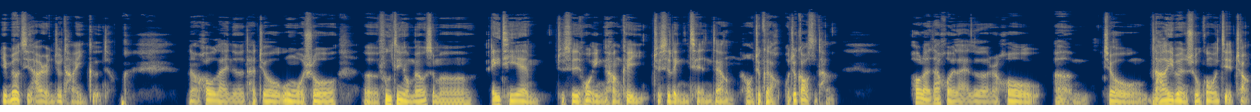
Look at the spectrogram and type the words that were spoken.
也没有其他人，就他一个这样。那后来呢，他就问我说：“呃，附近有没有什么 ATM，就是或银行可以就是领钱这样？”然后我就告我就告诉他。后来他回来了，然后嗯，就拿了一本书跟我结账。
